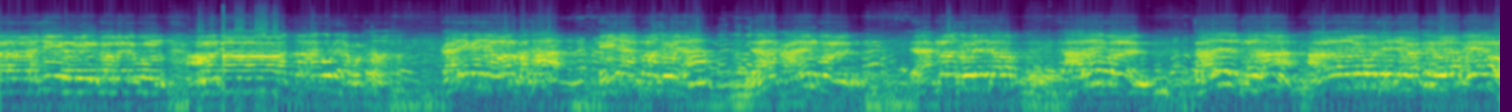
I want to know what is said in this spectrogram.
আলাল্লাযীনা মিন ক্বাবলিকুম আমাদের তারা করে এই যে এক মাস কায়েম করলেন এক মাস যারা আদায় করলেন তাদের গুণা আল্লাহ নবী বলছেন যে ব্যক্তি রোজা পেয়ে গেল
